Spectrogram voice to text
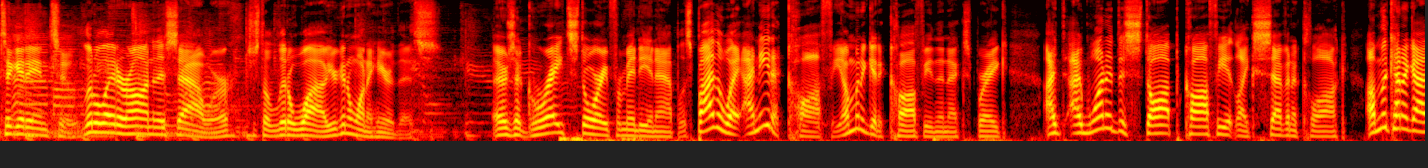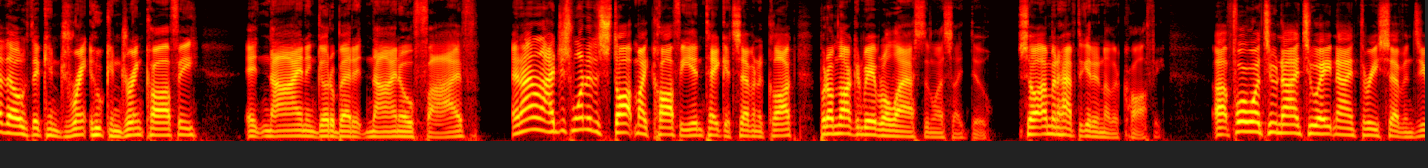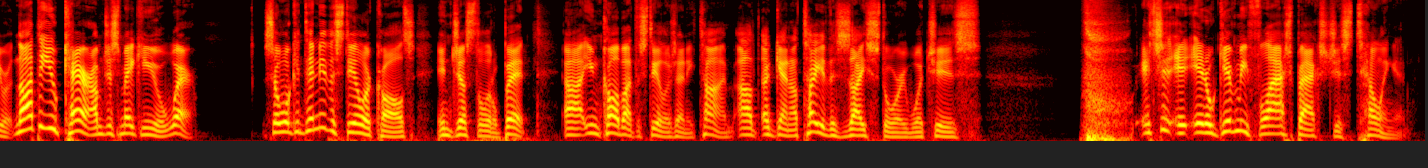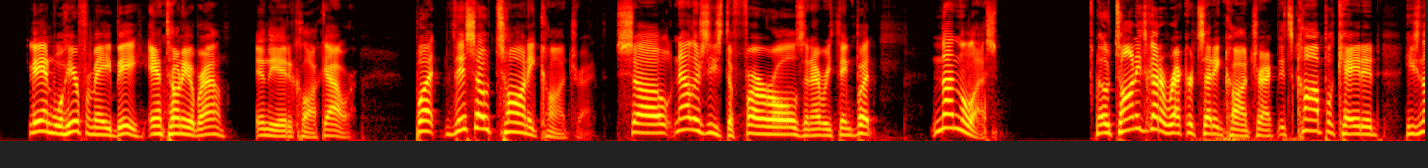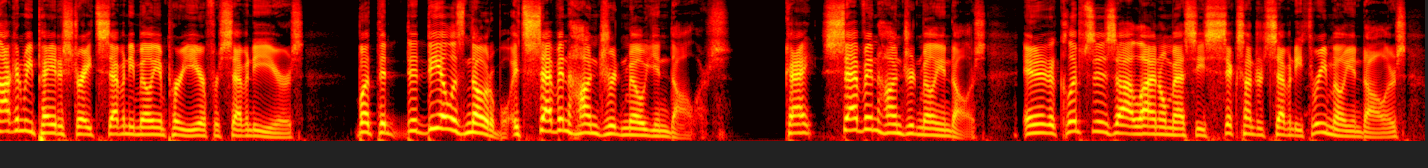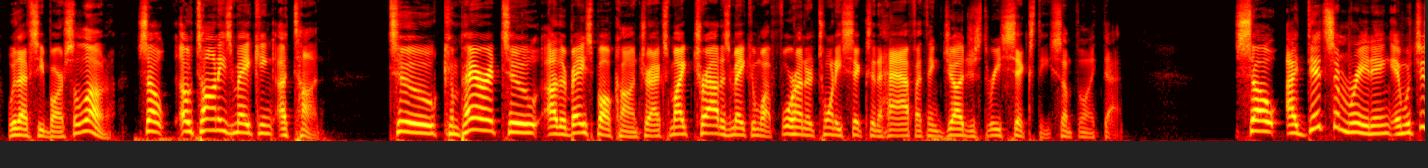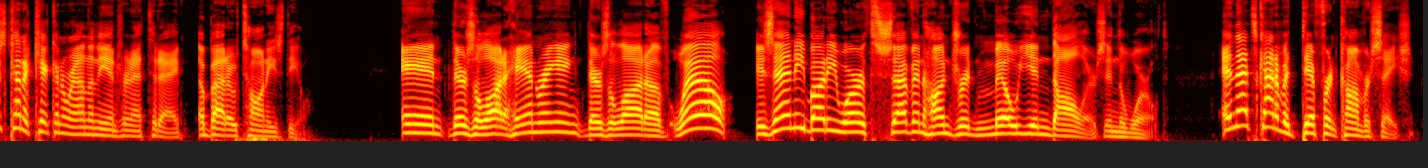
to get into. A little later on in this hour, just a little while, you're going to want to hear this. There's a great story from Indianapolis. By the way, I need a coffee. I'm going to get a coffee in the next break. I, I wanted to stop coffee at like seven o'clock. I'm the kind of guy though that can drink who can drink coffee at nine and go to bed at nine oh five. And I don't. I just wanted to stop my coffee intake at seven o'clock, but I'm not going to be able to last unless I do. So I'm going to have to get another coffee. Uh, 412 928 9370. Not that you care. I'm just making you aware. So we'll continue the Steeler calls in just a little bit. Uh, you can call about the Steelers anytime. I'll, again, I'll tell you the Zeise story, which is it's just, it, will give me flashbacks just telling it. And we'll hear from AB Antonio Brown in the eight o'clock hour. But this Ohtani contract. So now there's these deferrals and everything, but nonetheless, Ohtani's got a record-setting contract. It's complicated. He's not going to be paid a straight 70 million per year for 70 years. But the, the deal is notable. It's $700 million. Okay? $700 million. And it eclipses uh, Lionel Messi's $673 million with FC Barcelona. So Ohtani's making a ton. To compare it to other baseball contracts, Mike Trout is making what 426 and a half. I think Judge is 360, something like that. So I did some reading and was just kind of kicking around on the internet today about Ohtani's deal. And there's a lot of hand wringing. There's a lot of, well, is anybody worth $700 million in the world? And that's kind of a different conversation.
